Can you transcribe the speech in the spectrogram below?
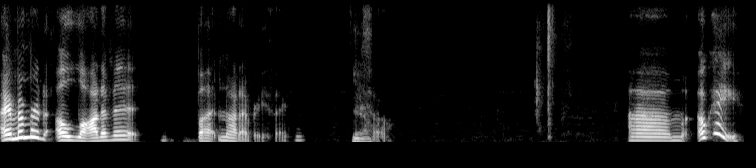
I remembered a lot of it, but not everything. Yeah. So um okay.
